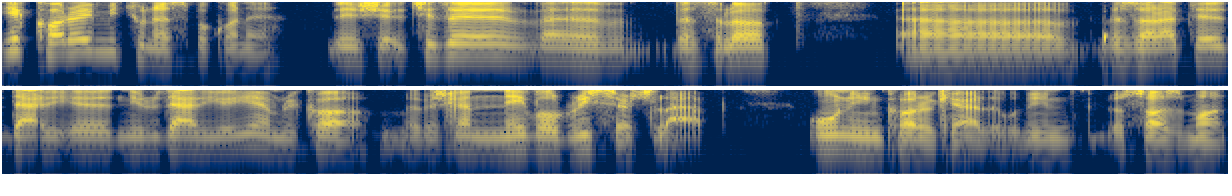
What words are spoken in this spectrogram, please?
یه کارایی می‌تونست بکنه. چیز به وزارت در... نیرو دریایی امریکا بهش Naval Research Lab اون این کارو کرده بود این سازمان.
